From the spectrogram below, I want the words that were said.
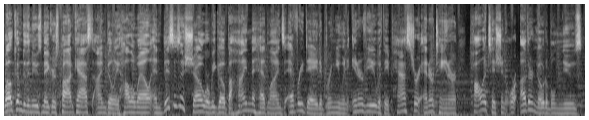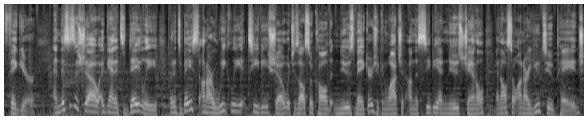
Welcome to the Newsmakers Podcast. I'm Billy Hallowell, and this is a show where we go behind the headlines every day to bring you an interview with a pastor, entertainer, politician, or other notable news figure. And this is a show, again, it's daily, but it's based on our weekly TV show, which is also called Newsmakers. You can watch it on the CBN News channel and also on our YouTube page.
